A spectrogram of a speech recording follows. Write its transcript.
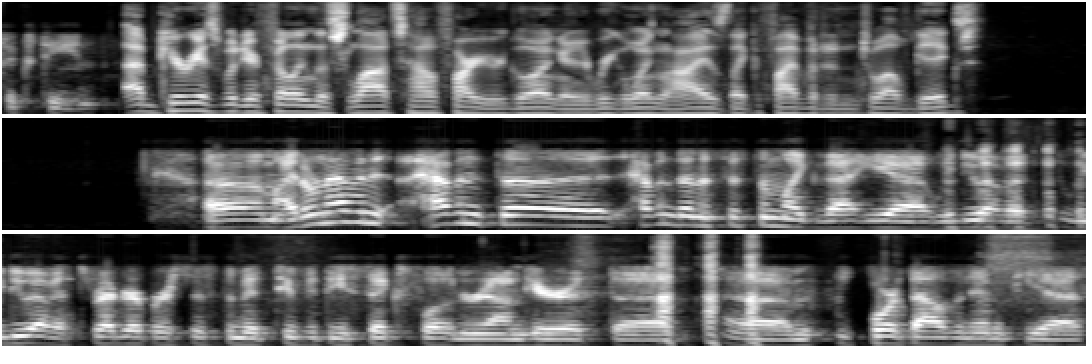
16. I'm curious when you're filling the slots, how far you're going. Are you going high as like 512 gigs? Um, I don't have an, haven't uh, haven't done a system like that yet. We do have a we do have a Threadripper system at 256 floating around here at uh, um, 4,000 MPS.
